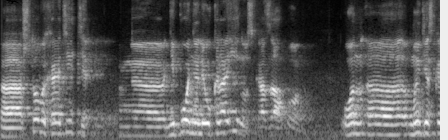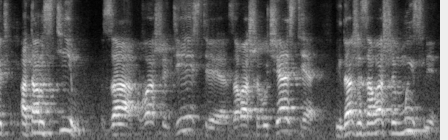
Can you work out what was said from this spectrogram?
А, что вы хотите? Э, не поняли Украину, сказал он. Он, э, мы, дескать, отомстим за ваши действия, за ваше участие и даже за ваши мысли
